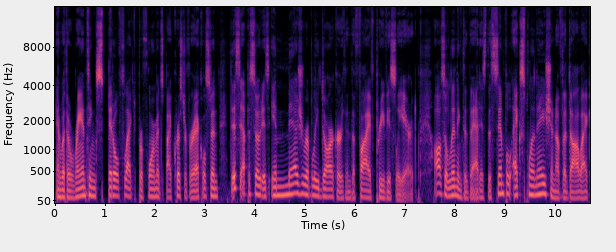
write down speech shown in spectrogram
and with a ranting, spittle flecked performance by Christopher Eccleston, this episode is immeasurably darker than the five previously aired. Also, lending to that is the simple explanation of the Dalek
